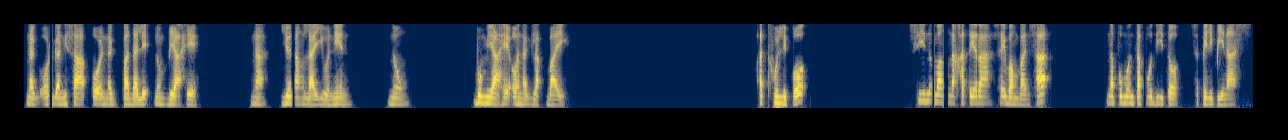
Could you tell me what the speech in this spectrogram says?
nag-organisa o nagpadali ng biyahe na yun ang layunin nung bumiyahe o naglakbay. At huli po, sino mang nakatira sa ibang bansa na pumunta po dito sa Pilipinas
